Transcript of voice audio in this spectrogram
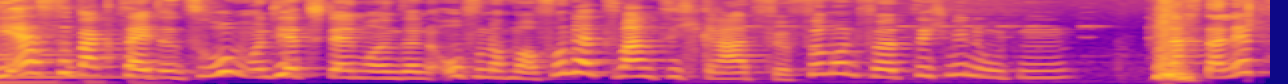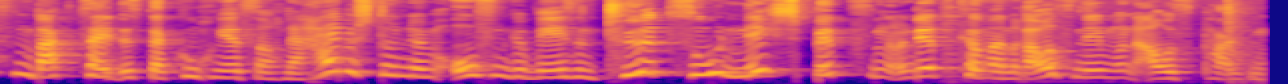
Die erste Backzeit ist rum und jetzt stellen wir unseren Ofen nochmal auf 120 Grad für 45 Minuten. Nach der letzten Backzeit ist der Kuchen jetzt noch eine halbe Stunde im Ofen gewesen. Tür zu, nicht spitzen und jetzt kann man rausnehmen und auspacken.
